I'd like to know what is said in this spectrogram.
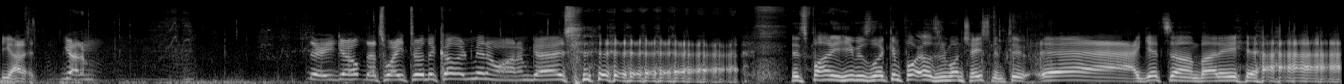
He got it. Got him. There you go. That's why you throw the colored minnow on him, guys. it's funny. He was looking for. Oh, there's one chasing him too. Yeah, get some, buddy. yeah,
